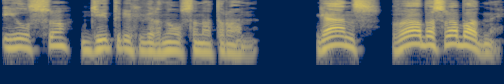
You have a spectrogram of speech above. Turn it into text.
Илсу, Дитрих вернулся на трон. «Ганс, вы оба свободны».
